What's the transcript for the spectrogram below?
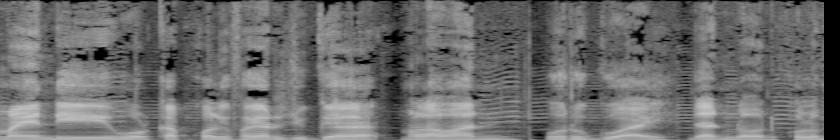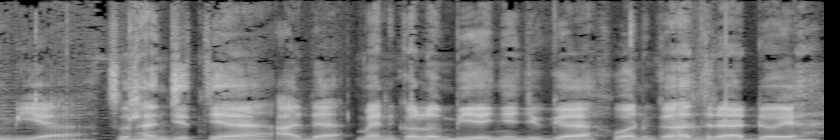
main di World Cup qualifier juga melawan Uruguay dan melawan Kolombia. Selanjutnya ada main Kolombianya juga Juan Cuadrado ya.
